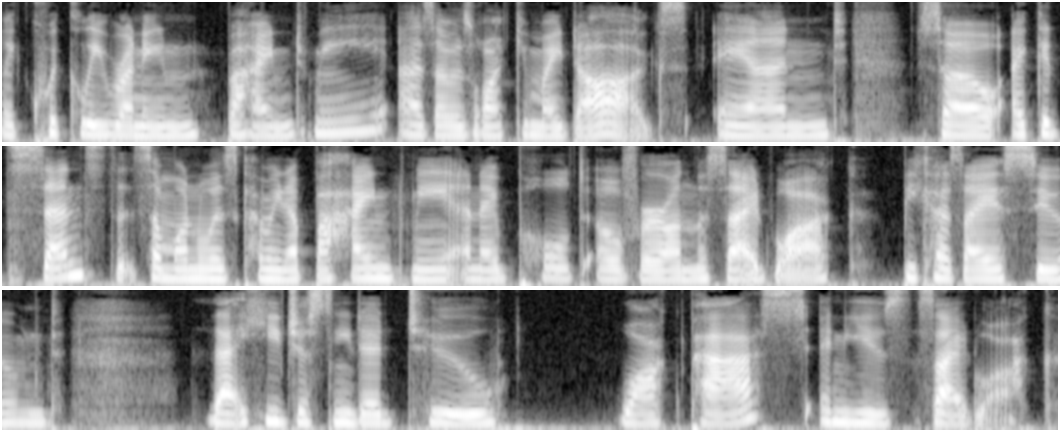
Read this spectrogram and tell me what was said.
like quickly running behind me as I was walking my dogs. And so I could sense that someone was coming up behind me, and I pulled over on the sidewalk because I assumed that he just needed to walk past and use the sidewalk.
